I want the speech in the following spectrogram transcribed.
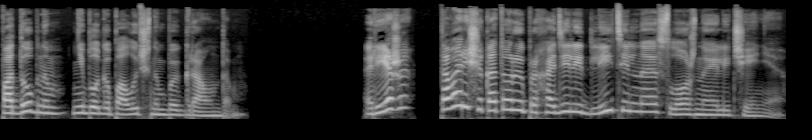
подобным неблагополучным бэкграундом. Реже – товарищи, которые проходили длительное сложное лечение.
